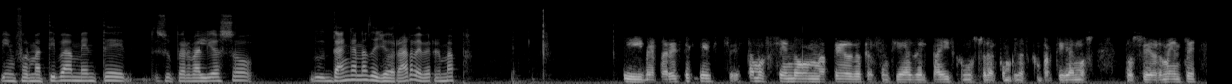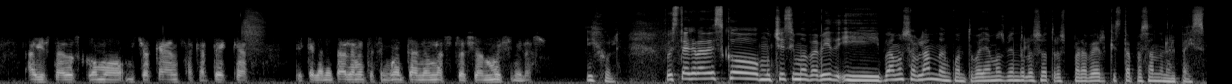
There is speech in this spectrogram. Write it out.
informativamente súper valioso, dan ganas de llorar de ver el mapa y me parece que estamos haciendo un mapeo de otras entidades del país, con gusto las compartiremos posteriormente. Hay estados como Michoacán, Zacatecas, eh, que lamentablemente se encuentran en una situación muy similar. Híjole, pues te agradezco muchísimo David y vamos hablando en cuanto vayamos viendo los otros para ver qué está pasando en el país.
